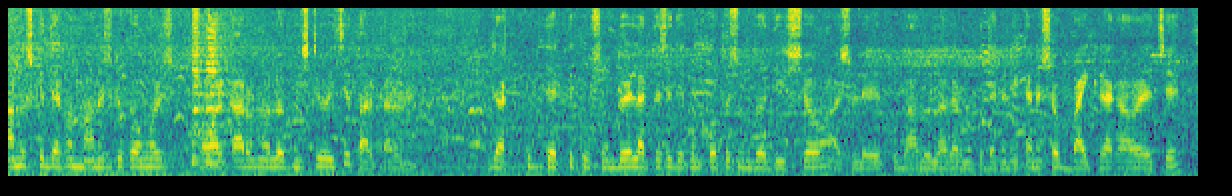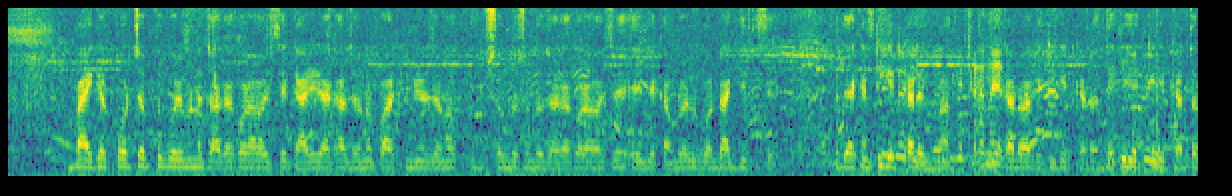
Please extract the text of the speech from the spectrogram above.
মানুষকে দেখুন। মানুষ একটু কম হওয়ার কারণ হলো বৃষ্টি হয়েছে, তার কারণে। যাক খুব দেখতে খুব সুন্দরই লাগতেছে। দেখুন কত সুন্দর দৃশ্য। আসলে খুব ভালো লাগার মতো। দেখেন এখানে সব বাইক রাখা হয়েছে। বাইকের পর্যাপ্ত পরিমাণে জায়গা করা হয়েছে। গাড়ি রাখার জন্য পার্কিংয়ের জন্য খুব সুন্দর সুন্দর জায়গা করা হয়েছে। এই যে কামরুল বল ডাক দিতেছে। দেখেন টিকিট কাটেন কাটো আগে টিকিট কাটো। দেখি টিকিট কাটতাম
